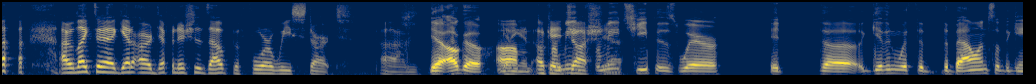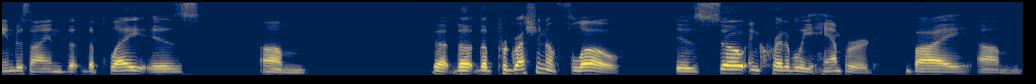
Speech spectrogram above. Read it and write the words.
I would like to get our definitions out before we start. Um, Yeah, I'll go. Um. Okay, for me, Josh, For yeah. me, cheap is where it the given with the the balance of the game design, the the play is, um, the the the progression of flow is so incredibly hampered by um,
